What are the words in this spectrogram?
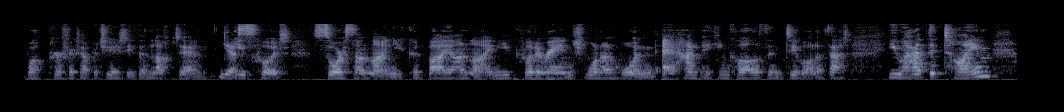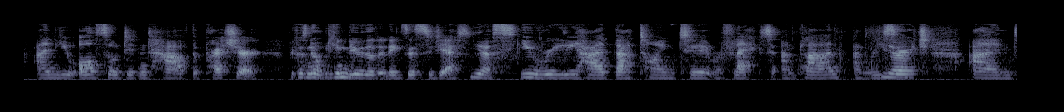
what perfect opportunity than lockdown. Yes. You could source online, you could buy online, you could arrange one on one uh, hand picking calls and do all of that. You had the time and you also didn't have the pressure because nobody knew that it existed yet yes, you really had that time to reflect and plan and research and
